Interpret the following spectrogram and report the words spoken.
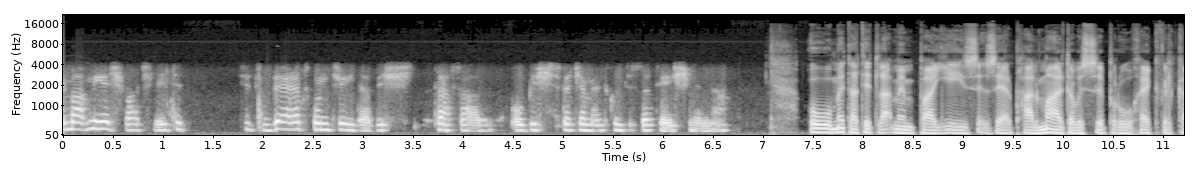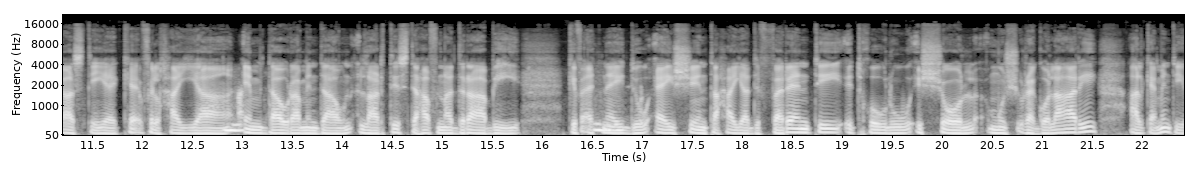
Imma mhijiex faċli, vera tkun trida biex tasal u biex speċjalment tkun tista' tgħix minnha. U meta titlaq minn pajjiż żgħir bħal Malta u ssib ruħek fil-każ tiegħek fil-ħajja imdawra minn dawn l-artisti ħafna drabi kif qed ngħidu għejxien ta' ħajja differenti, id-dħul u x-xogħol mhux regolari, għalkemm inti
